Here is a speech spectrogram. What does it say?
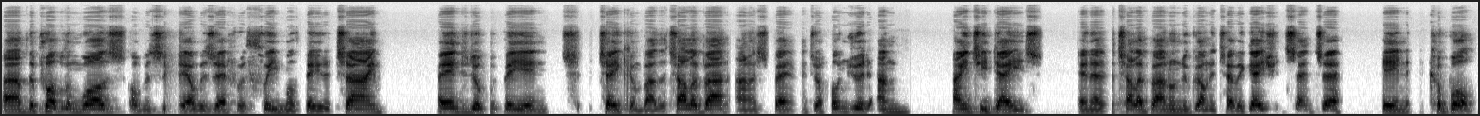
Um, the problem was, obviously, I was there for a three month period of time. I ended up being t- taken by the Taliban, and I spent 190 days in a Taliban underground interrogation center in Kabul,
